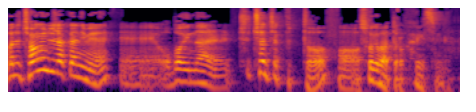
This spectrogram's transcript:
먼저 정윤주 작가님의 에, 어버이날 추천책부터 어, 소개받도록 하겠습니다.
